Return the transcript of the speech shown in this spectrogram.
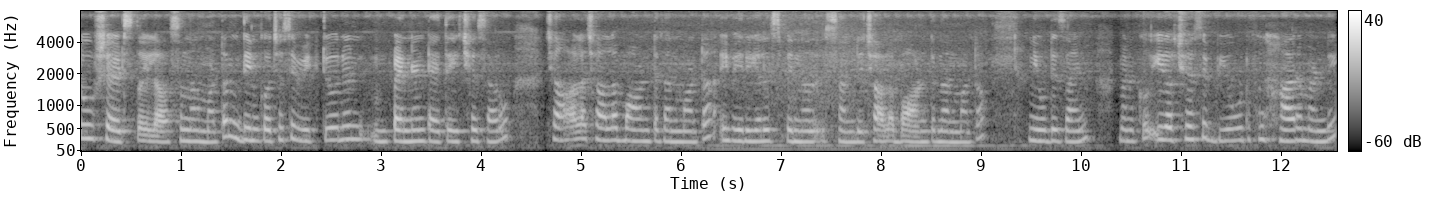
టూ షేడ్స్తో ఇలా వస్తుందన్నమాట. దీనికి వచ్చేసి విక్టోరియన్ పెండెంట్ అయితే ఇచ్చేసారు. చాలా చాలా బాగుంటుంది అనమాట ఇవి రియల్ స్పిన్నల్స్ అండి. చాలా బాగుంటుంది అనమాట న్యూ డిజైన్. మనకు ఇది వచ్చేసి బ్యూటిఫుల్ హారం అండి.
